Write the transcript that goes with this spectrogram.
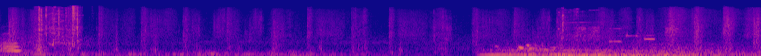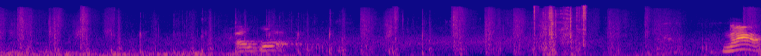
I get now.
